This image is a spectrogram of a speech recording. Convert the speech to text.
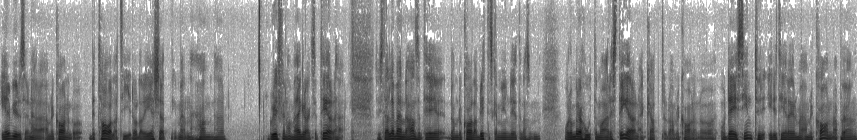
erbjuder sig den här amerikanen då betala 10 dollar i ersättning. Men han den här Griffin han vägrar acceptera det här. Så istället vände han sig till de lokala brittiska myndigheterna som, och de började hota med att arrestera den här Cutler, och amerikanen. Och, och det i sin tur irriterar ju de här amerikanerna på ön.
